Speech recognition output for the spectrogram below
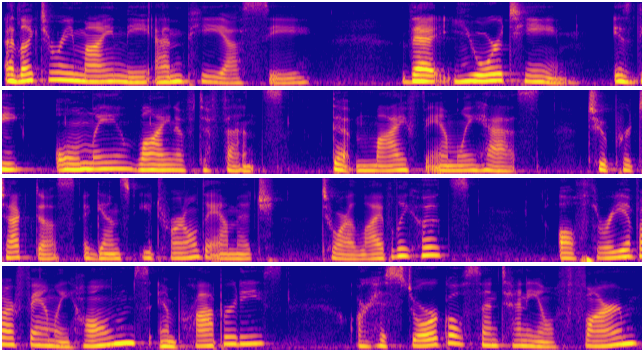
I'd like to remind the MPSC that your team is the only line of defense that my family has to protect us against eternal damage to our livelihoods, all three of our family homes and properties, our historical centennial farm,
